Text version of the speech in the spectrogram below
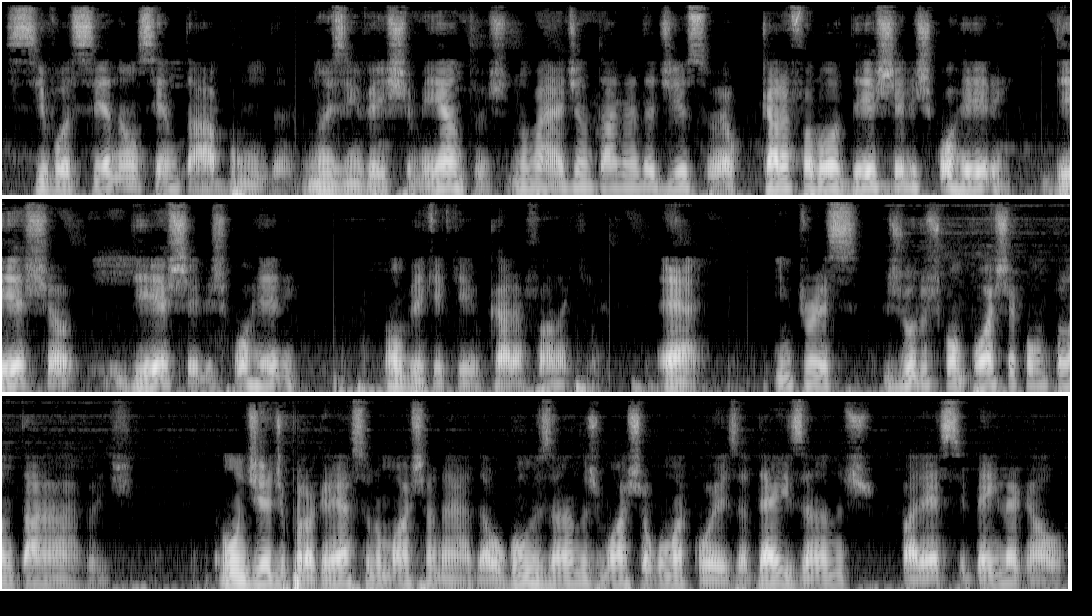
se você não sentar a bunda nos investimentos, não vai adiantar nada disso. É o cara falou, deixa eles correrem. Deixa, deixa eles correrem. Vamos ver o que, que o cara fala aqui. É, interest, juros compostos é como plantar árvores. Um dia de progresso não mostra nada. Alguns anos mostra alguma coisa. Dez anos parece bem legal.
